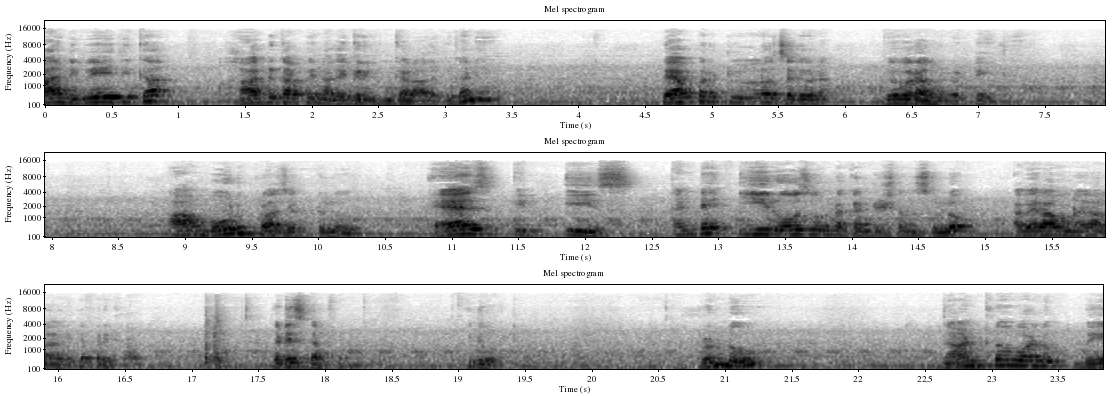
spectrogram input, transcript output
ఆ నివేదిక హార్డ్ కాపీ నా దగ్గరికి ఇంకా రాలేదు కానీ పేపర్లో చదివిన వివరాలను బట్టి అయితే ఆ మూడు ప్రాజెక్టులు యాజ్ ఇట్ ఈజ్ అంటే ఈ రోజు ఉన్న కండిషన్స్లో అవి ఎలా ఉన్నాయో అలాగైతే పనికిరావు దట్ ఈస్ కన్ఫర్మ్ ఇది ఒకటి. రెండు దాంట్లో వాళ్ళు బే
